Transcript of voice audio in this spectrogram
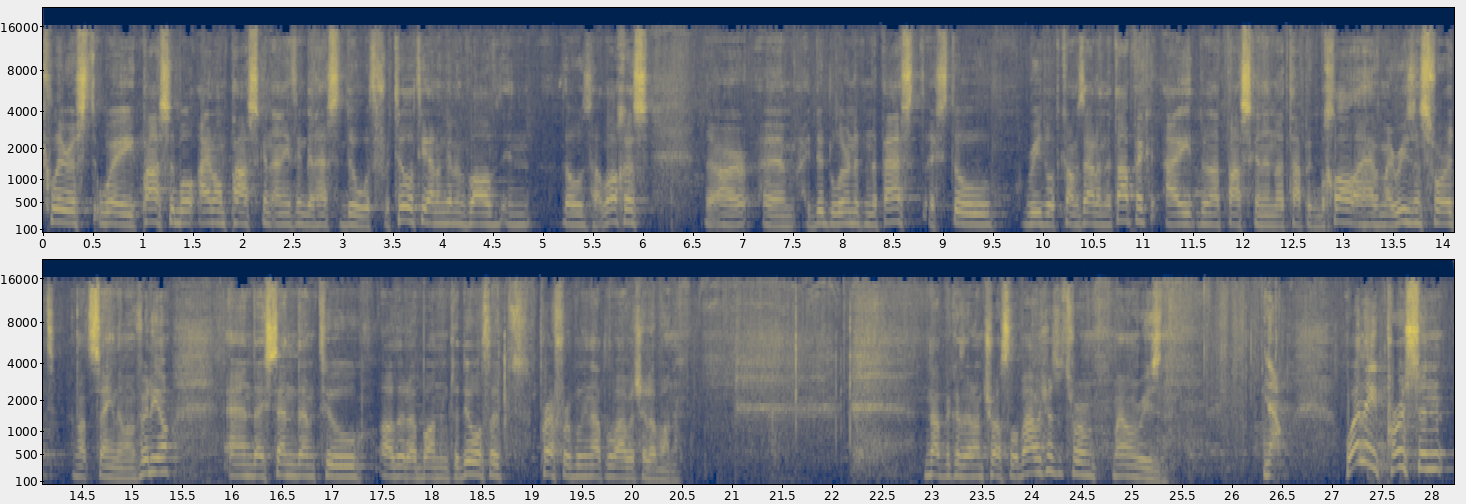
clearest way possible. I don't paskin anything that has to do with fertility. I don't get involved in those halachas. There are, um, I did learn it in the past. I still read what comes out on the topic. I do not paskin in that topic b'chlal. I have my reasons for it. I'm not saying them on video. And I send them to other rabbanim to deal with it, preferably not Lubavitch rabbanim. Not because I don't trust Lubavitchers, it's for my own reason. Now, when a person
